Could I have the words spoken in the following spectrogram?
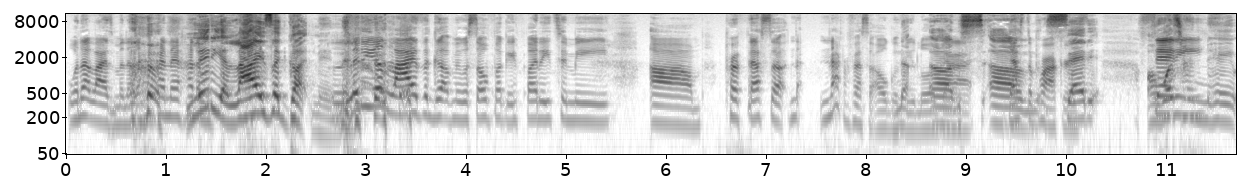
Well, not Liza Minnelli. Her name- her Lydia Liza Gutman. Lydia Liza Gutman was so fucking funny to me. Um, Professor, n- not Professor Ogilvy, Lord um, God. s- That's um, the Parker. Seti- oh, what's her name?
